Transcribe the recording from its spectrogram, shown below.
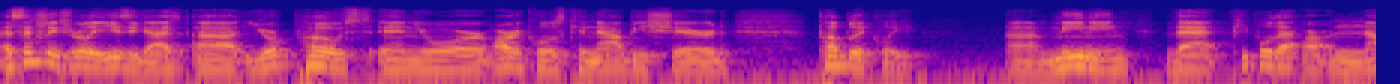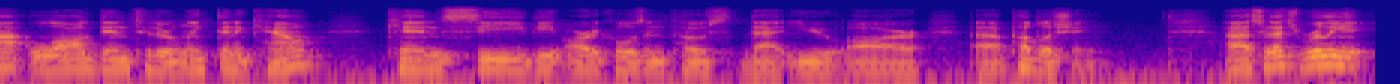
essentially, it's really easy, guys. Uh, your posts and your articles can now be shared publicly, uh, meaning that people that are not logged into their LinkedIn account can see the articles and posts that you are uh, publishing. Uh, so that's really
